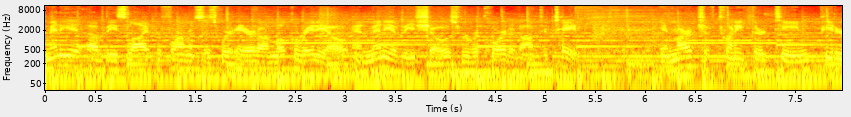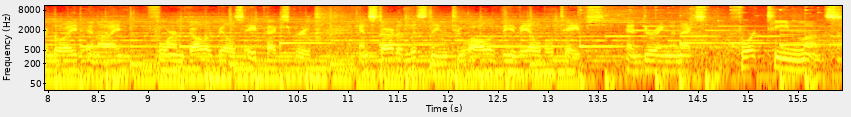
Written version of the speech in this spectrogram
Many of these live performances were aired on local radio, and many of these shows were recorded onto tape. In March of 2013, Peter Lloyd and I formed Dollar Bill's Apex Group and started listening to all of the available tapes, and during the next 14 months,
